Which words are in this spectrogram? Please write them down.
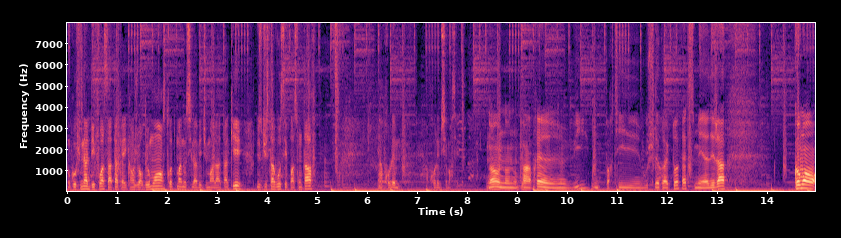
Donc, au final, des fois, ça attaque avec un joueur de moins. Strootman aussi, il avait du mal à attaquer. Luis Gustavo, c'est pas son taf. Il y a un problème. Un problème chez Marseille. Non, non, non. Enfin, après, euh, oui, une partie où je suis d'accord avec toi, Cax. Mais euh, déjà, comment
